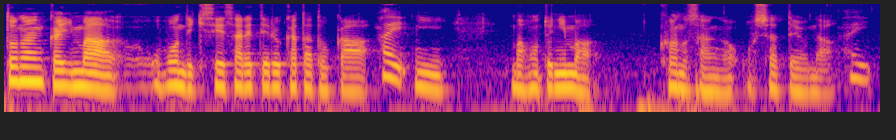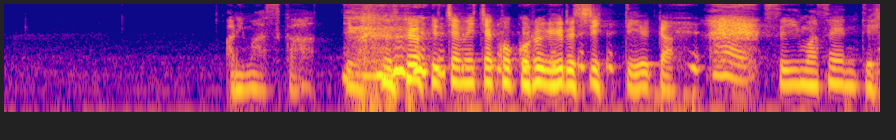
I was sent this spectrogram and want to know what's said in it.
当なんか今お盆で帰省されてる方とかはい。に、まあ本当に今桑野さんがおっしゃったようなはい「ありますか?」って めちゃめちゃ心苦しいっていうかはい「すいません」っていう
